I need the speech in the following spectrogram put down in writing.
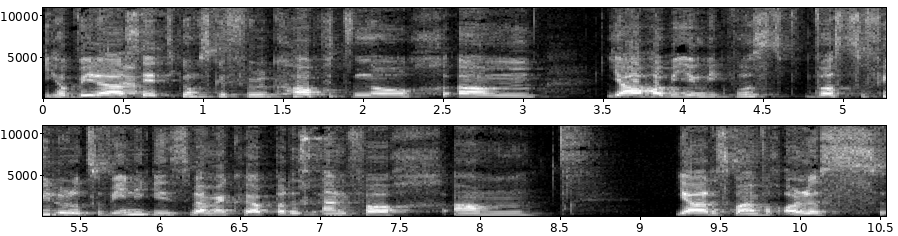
Ich habe weder ja. ein Sättigungsgefühl gehabt, noch ähm, ja, habe ich irgendwie gewusst, was zu viel oder zu wenig ist, weil mein Körper das mhm. einfach, ähm, ja, das war einfach alles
